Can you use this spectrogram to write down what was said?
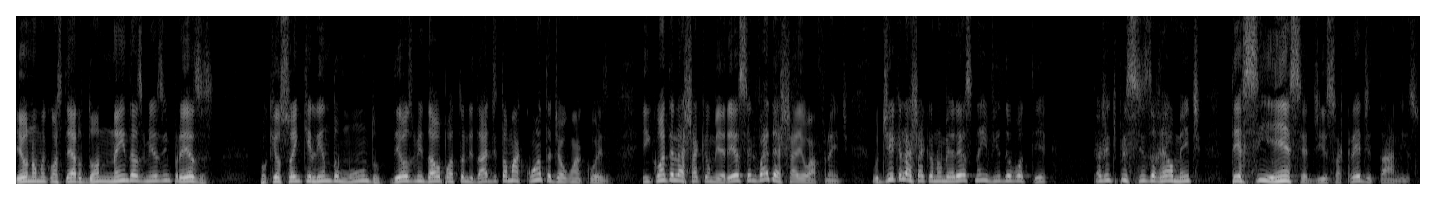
eu não me considero dono nem das minhas empresas porque eu sou inquilino do mundo. Deus me dá a oportunidade de tomar conta de alguma coisa. Enquanto ele achar que eu mereço, ele vai deixar eu à frente. O dia que ele achar que eu não mereço, nem vida eu vou ter. Então a gente precisa realmente ter ciência disso, acreditar nisso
